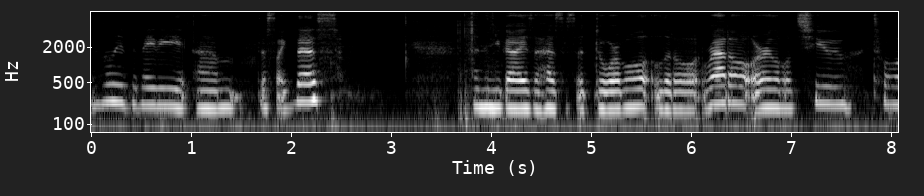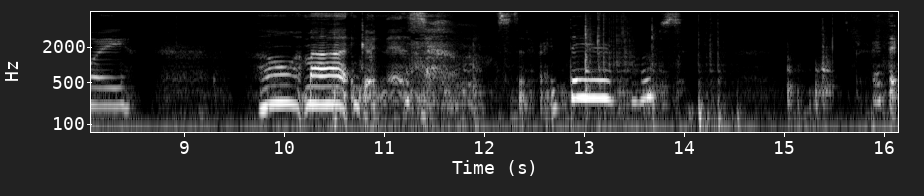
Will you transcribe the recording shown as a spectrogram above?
we will leave the baby um, just like this. And then you guys, it has this adorable little rattle or a little chew toy. Oh my goodness. Sit it right there. Whoops. right there.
